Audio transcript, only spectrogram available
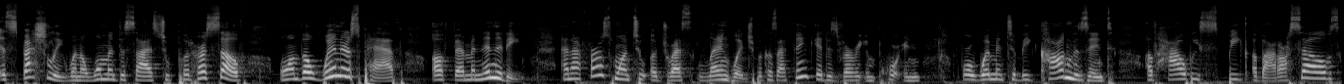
especially when a woman decides to put herself on the winner's path of femininity. And I first want to address language because I think it is very important for women to be cognizant of how we speak about ourselves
